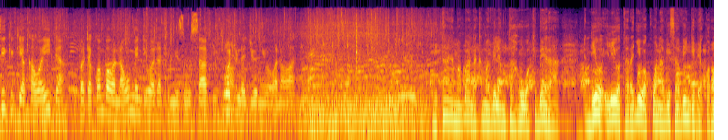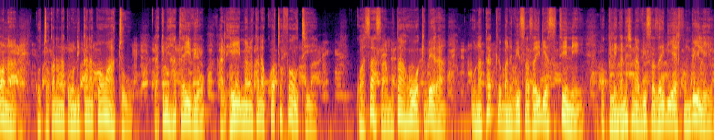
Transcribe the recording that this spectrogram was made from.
si kitu ya kawaida kupata kwamba wanaume ndio wanatimiza usafi, huwa tunajua ni wanawake. Mitaa ya mabanda kama vile mtaa huu wa Kibera ndiyo iliyotarajiwa kuwa na visa vingi vya korona kutokana na kurundikana kwa watu, lakini hata hivyo hali hii imeonekana kuwa tofauti. Kwa sasa mtaa huu wa Kibera una takriban visa zaidi ya 60 ukilinganisha na visa zaidi ya elfu mbili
